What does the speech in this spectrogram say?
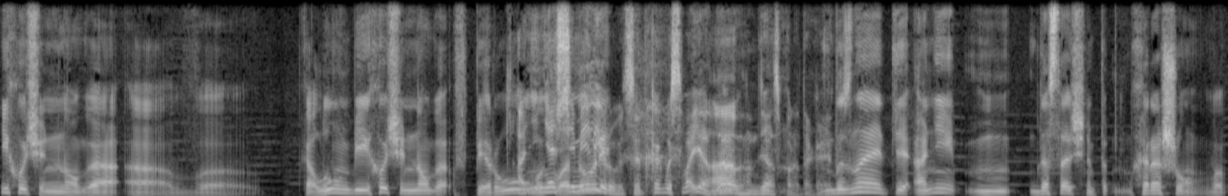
Их очень много а, в Колумбии, их очень много в Перу. Они в не ассимилируются, это как бы своя, А, да, диаспора такая. Вы знаете, они достаточно хорошо,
